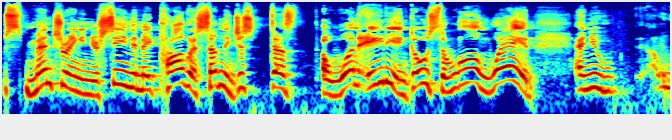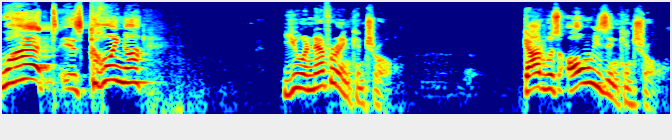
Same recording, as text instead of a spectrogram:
mentoring and you're seeing them make progress suddenly just does a 180 and goes the wrong way. And, and you, what is going on? You are never in control. God was always in control.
